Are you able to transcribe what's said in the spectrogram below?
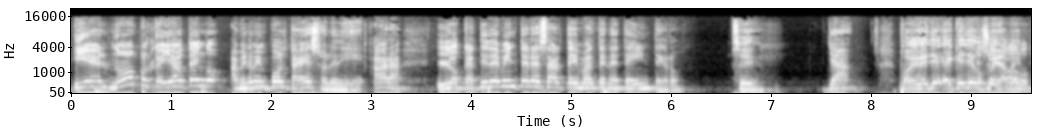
Y él, no, porque yo tengo. A mí no me importa eso, le dije. Ahora, lo que a ti debe interesarte es mantenerte íntegro. Sí. Ya. Porque es que, es que llegó, Eso es mírame, todo.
